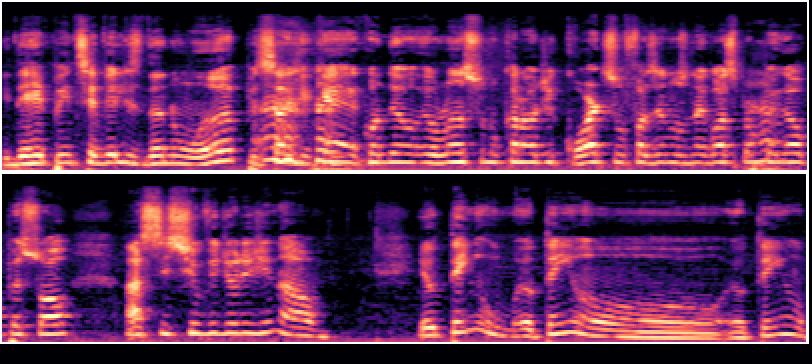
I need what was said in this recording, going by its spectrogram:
e de repente você vê eles dando um up, sabe o que, que é? Quando eu, eu lanço no canal de cortes, vou fazendo uns negócios pra pegar o pessoal assistir o vídeo original. Eu tenho, eu tenho, eu tenho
